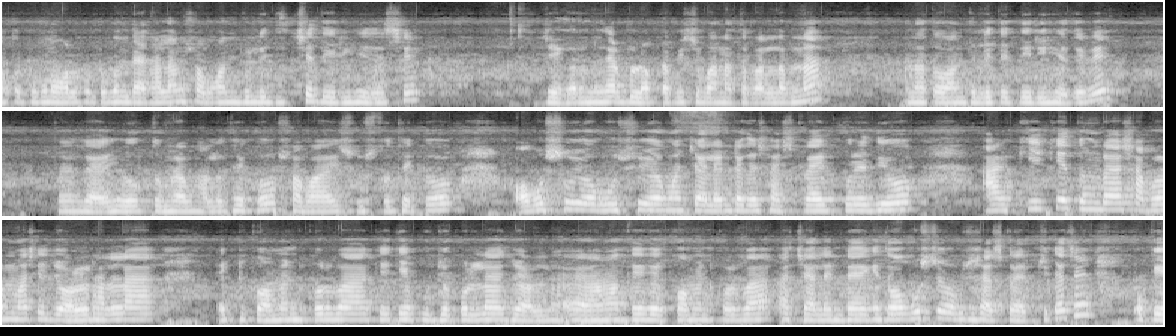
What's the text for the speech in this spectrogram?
অতটুকুন, অল্পটুকুন দেখালাম, সব অঞ্জলি দিচ্ছে, দেরি হয়ে গেছে যে কারণে আর ব্লগটা বেশি বানাতে পারলাম না না তো অঞ্জলিতে দেরি হয়ে যাবে। যাই হোক, তোমরা ভালো থেকো, সবাই সুস্থ থেকো। অবশ্যই অবশ্যই আমার চ্যানেলটাকে সাবস্ক্রাইব করে দিও। আর কে কে তোমরা শ্রাবণ মাসে জল ঢাললা, একটু কমেন্ট করবা, কে কে পুজো করলা, জল আমাকে কমেন্ট করবা, আর চ্যানেলটাকে কিন্তু অবশ্যই অবশ্যই সাবস্ক্রাইব ঠিক আছে? ওকে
